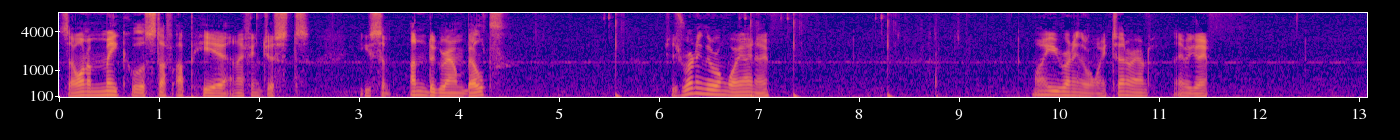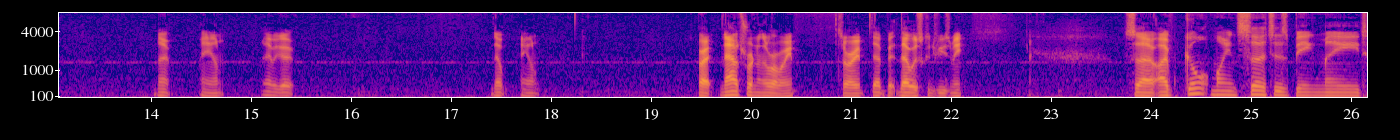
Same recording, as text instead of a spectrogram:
So I want to make all the stuff up here, and I think just use some underground belt. Which is running the wrong way, I know. Why are you running the wrong way? Turn around. There we go. No, hang on. There we go. Nope, hang on. Alright, now it's running the wrong way. Sorry, that bit that was confused me. So I've got my inserters being made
